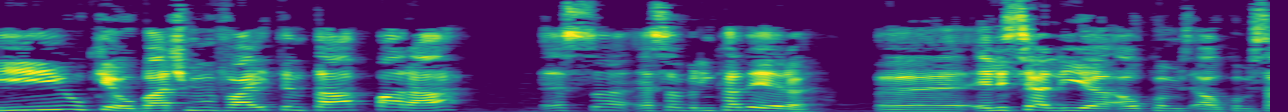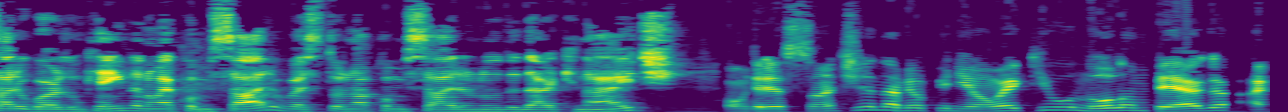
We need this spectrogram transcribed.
E o que? O Batman vai tentar parar essa, essa brincadeira. É, ele se alia ao, ao comissário Gordon, que ainda não é comissário, vai se tornar comissário no The Dark Knight. Bom, interessante, na minha opinião, é que o Nolan pega a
